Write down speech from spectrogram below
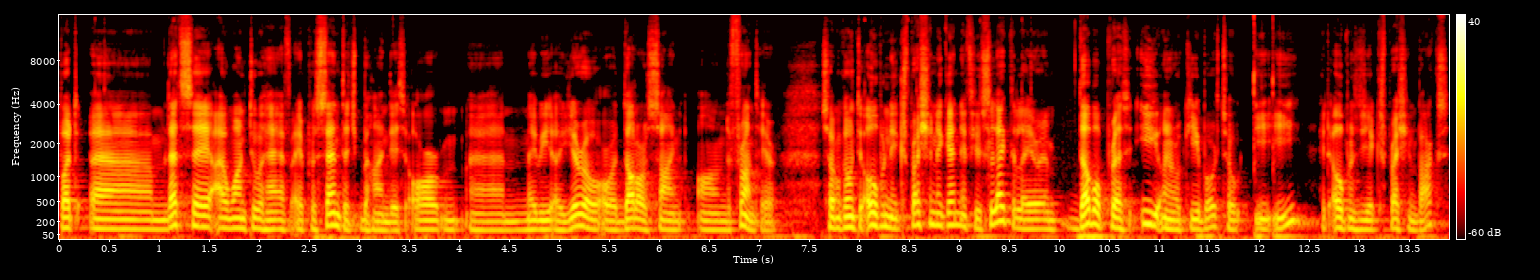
But um, let's say I want to have a percentage behind this or um, maybe a euro or a dollar sign on the front here. So I'm going to open the expression again. If you select the layer and double press E on your keyboard, so EE, it opens the expression box.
